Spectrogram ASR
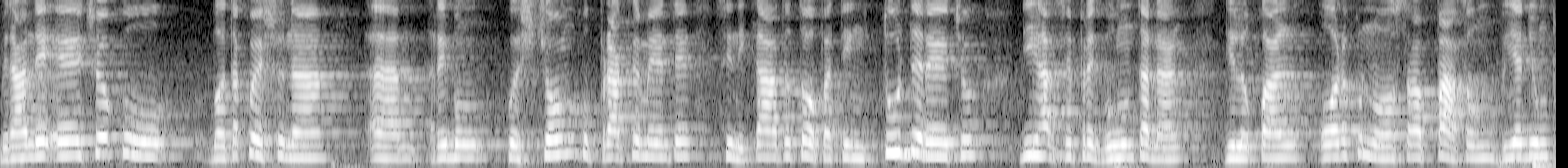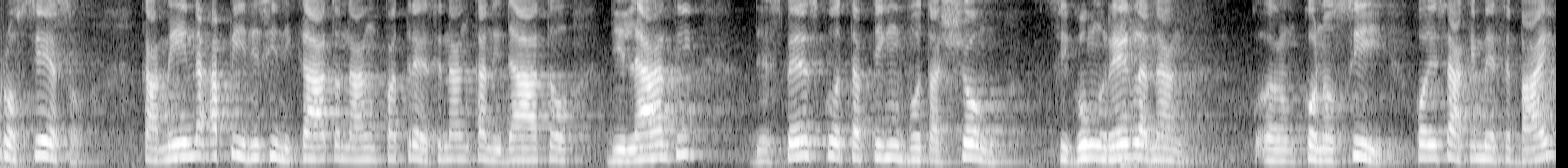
Mirande hecho que bota questiona um, ribon questión que prácticamente sindicato topa tem todo direito de fazer pergunta nan, de lo qual ora que nós passam via de um processo caminha a pedir sindicato nan para trazer nan candidato dilante depois que tem votação segundo regra nan um, conheci coisa que me se vai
